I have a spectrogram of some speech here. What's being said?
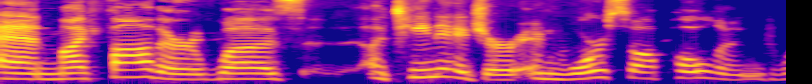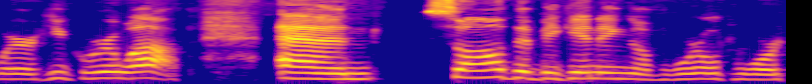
And my father was a teenager in Warsaw, Poland, where he grew up and saw the beginning of World War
